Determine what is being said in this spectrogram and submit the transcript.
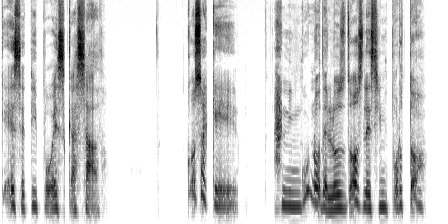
que ese tipo es casado, cosa que a ninguno de los dos les importó.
